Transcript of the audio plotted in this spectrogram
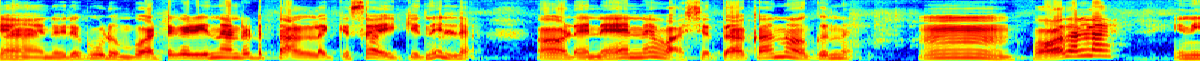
ഞാനൊരു കുടുംബമായിട്ട് കഴിയുന്ന കണ്ടിട്ട് തള്ളയ്ക്ക് സഹിക്കുന്നില്ല. ഉടനെ എന്നെ വശത്താക്കാൻ നോക്കുന്നു. പോതല്ലേ ഇനി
